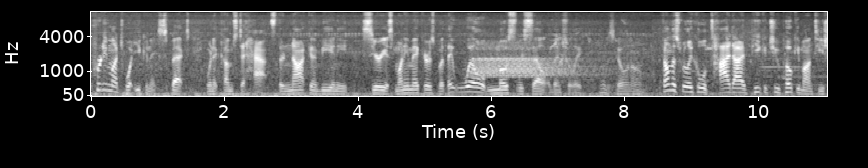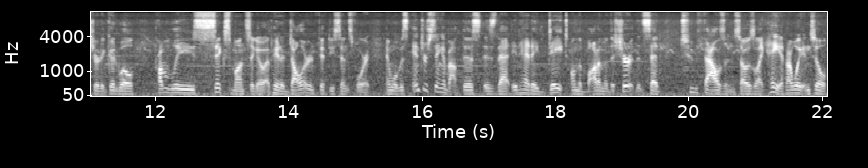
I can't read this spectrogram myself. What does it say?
pretty much what you can expect when it comes to hats. They're not gonna be any serious money makers, but they will mostly sell eventually. What is going on? I found this really cool tie-dye Pikachu Pokemon t-shirt at Goodwill probably six months ago. I paid a dollar and 50 cents for it. And what was interesting about this is that it had a date on the bottom of the shirt that said 2000. So I was like, hey, if I wait until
